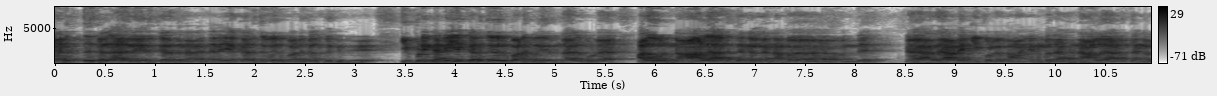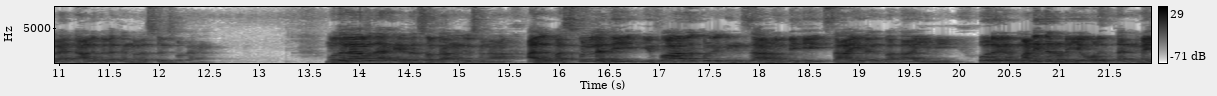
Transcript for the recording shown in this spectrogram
கருத்துகள் அதுல இருக்கிறதுனால நிறைய கருத்து வேறுபாடுகள் இருக்குது. இப்படி நிறைய கருத்து வேறுபாடுகள் இருந்தால் கூட அது ஒரு நாலு அர்த்தங்கள்ல நம்ம வந்து அதை அடக்கி கொள்ளலாம் என்பதாக நாலு அர்த்தங்களை நாலு விளக்கங்களை சொல்லி சொல்றாங்க. முதலாவதாக எதை சொல்றாங்கன்னு சொல்லி சொன்னா அல் வஸ்புல்லதி யுஃபாரகுல் இன்சானு பிஹி சாயிரல் பஹாயிமி. ஒரு மனிதனுடைய ஒரு தன்மை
